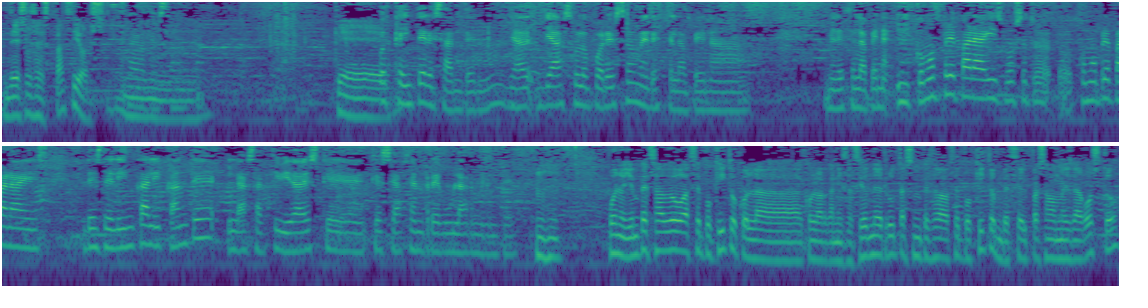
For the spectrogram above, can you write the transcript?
de esos espacios. Mm, que... Pues qué interesante, ¿no? Ya, ya solo por eso merece la pena merece la pena. ¿Y cómo preparáis vosotros, cómo preparáis desde el Inca Alicante las actividades que, que se hacen regularmente? Bueno, yo he empezado hace poquito con la, con la organización de rutas, he empezado hace poquito, empecé el pasado mes de agosto.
